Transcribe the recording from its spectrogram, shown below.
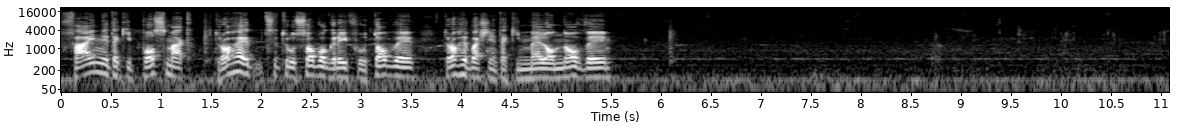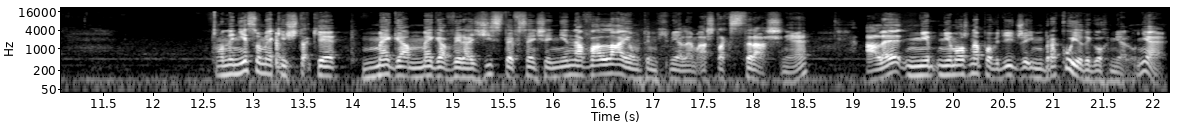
Fajny taki posmak trochę cytrusowo-grejpfrutowy, trochę właśnie taki melonowy. One nie są jakieś takie mega, mega wyraziste, w sensie nie nawalają tym chmielem aż tak strasznie, ale nie, nie można powiedzieć, że im brakuje tego chmielu. Nie.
